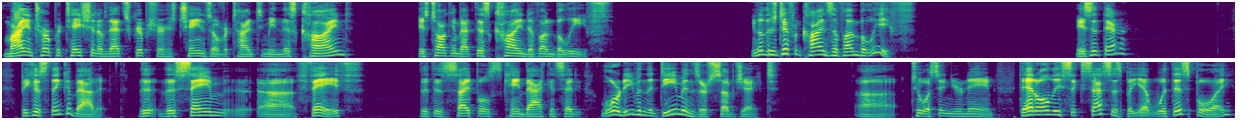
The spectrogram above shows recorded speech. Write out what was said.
my interpretation of that scripture has changed over time to mean this kind is talking about this kind of unbelief. You know, there's different kinds of unbelief. Isn't there? Because think about it. The, the same uh, faith that the disciples came back and said, Lord, even the demons are subject uh, to us in your name. They had all these successes, but yet with this boy,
